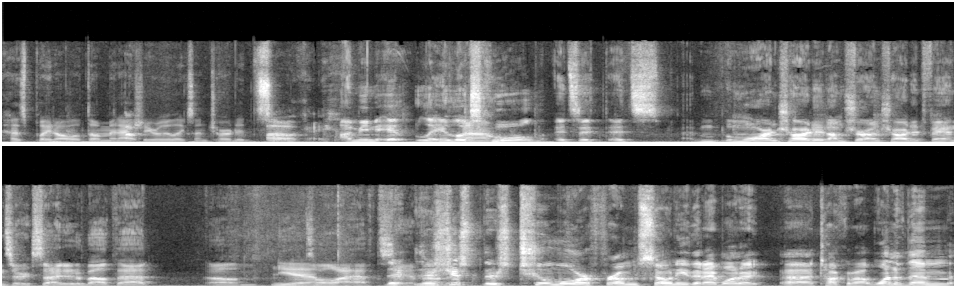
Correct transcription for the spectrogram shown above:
has played all of them and actually really likes Uncharted. So oh, okay. I mean, it it looks Um, cool. It's it, it's more Uncharted. I'm sure Uncharted fans are excited about that. Um, Yeah. that's all I have to say There, about there's it. just there's two more from Sony that I want to uh, talk about. One of them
